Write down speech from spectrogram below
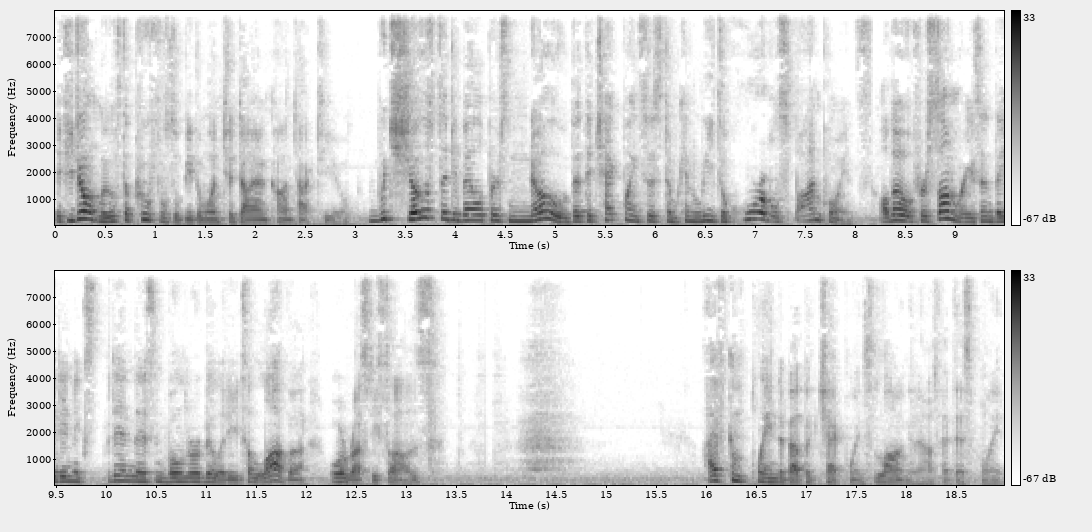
If you don't move, the poofles will be the one to die on contact to you. Which shows the developers know that the checkpoint system can lead to horrible spawn points. Although, for some reason, they didn't extend this invulnerability to lava or rusty saws. I've complained about the checkpoints long enough at this point.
